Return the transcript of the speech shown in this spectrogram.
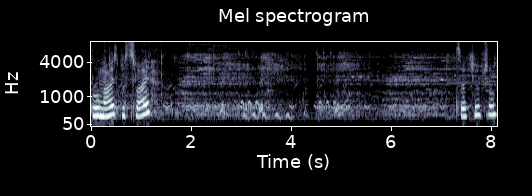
So nice, plus 2. Zwei Cubes schon.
